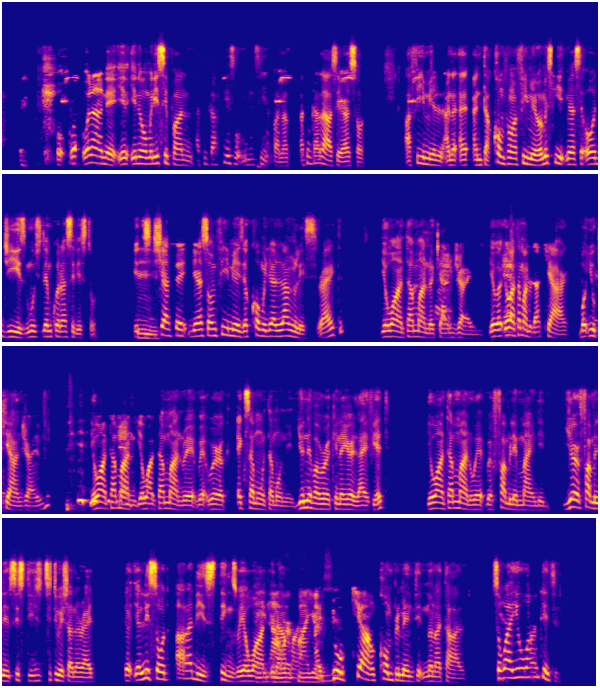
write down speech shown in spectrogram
What on you, you know, when you see on, I think on Facebook, when you see it, on, I think I last year or so, a female, and, and, and that come from a female, when I see it, me I say, oh, geez, much them could have said this too. It's, Mm. She has said, there are some females, you come with your long list, right? You want a man who can drive. You, you Yeah. want a man with a car, but you can't drive. You want a man, you want a man where, where work X amount of money. You never work in your life yet. You want a man where, where family minded. Your family situation, all right? You, you list out all of these things where you want in a man. And you can't compliment it none at all. So why you want it?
